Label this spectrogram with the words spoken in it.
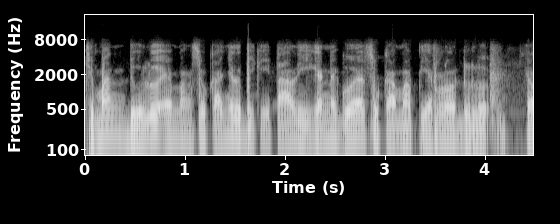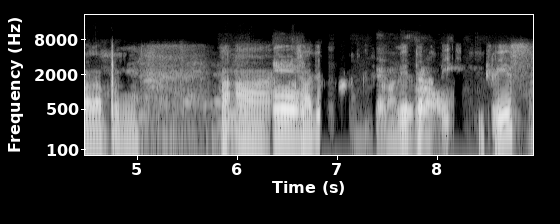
Cuman dulu emang sukanya lebih ke Itali karena gue suka sama Pirlo dulu. Ya, walaupun oh. uh, uh, soalnya literally Inggris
